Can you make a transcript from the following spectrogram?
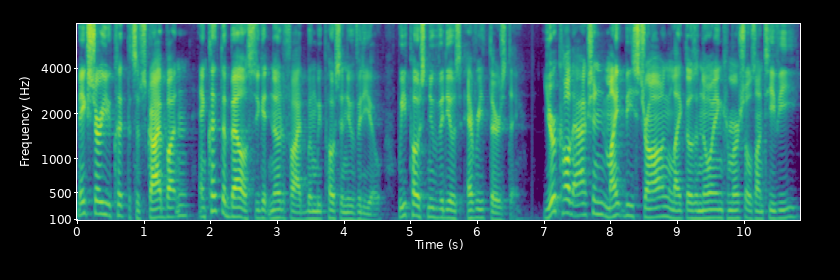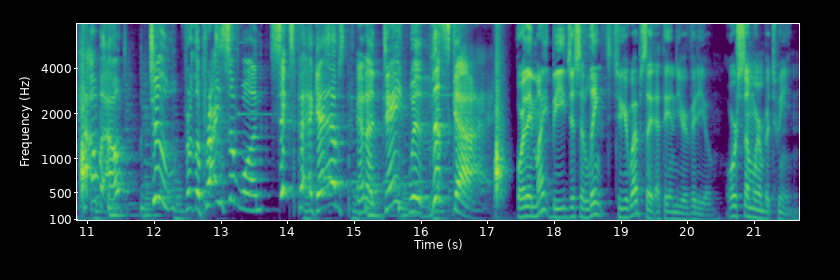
make sure you click the subscribe button and click the bell so you get notified when we post a new video. We post new videos every Thursday. Your call to action might be strong like those annoying commercials on TV. How about the price of one, six pack abs, and a date with this guy? Or they might be just a link to your website at the end of your video, or somewhere in between.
